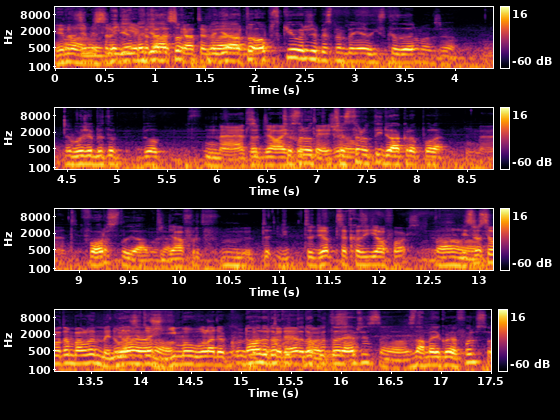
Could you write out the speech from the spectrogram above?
Jenom, no, že mi se líbí, jako ta deska, to, vole. nedělá to obscure, že bychom měli získat zadarmo třeba. Nebo že by to bylo Ne, to dělají furt ty, že jo? do Akropole. Ne, to, Force to dělá to možná. dělá furt, to, to dělal, předchozí dělal Force. No, no, My no. jsme se o tom bavili minule, Jo, že to jo, no. ždímou, vole, dokud, No, dokud, dokud, to jde. dokud to jde, přesně, no. Známe, jako je Force.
